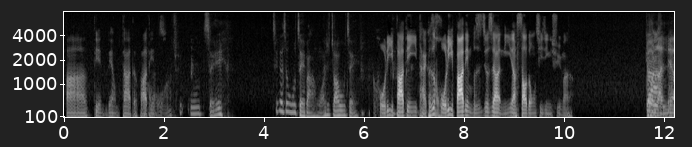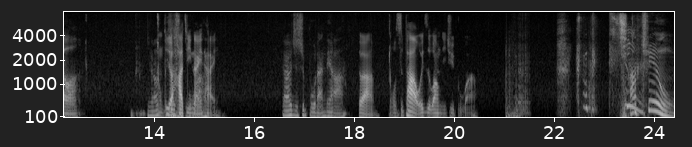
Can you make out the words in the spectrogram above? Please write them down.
发电量大的发电机我，要去乌贼，这个是乌贼吧？我要去抓乌贼。火力发电一台。可是火力发电不是就是要你要烧东西进去吗？就有对啊燃料啊，你要那不一直去就哈基？那一台？然后只是补燃料啊。对啊，我是怕我一直忘记去补啊。阿啾，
